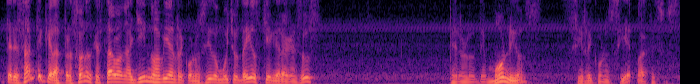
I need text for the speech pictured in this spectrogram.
Interesante que las personas que estaban allí no habían reconocido muchos de ellos quién era Jesús. Pero los demonios sí reconocieron a Jesús.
